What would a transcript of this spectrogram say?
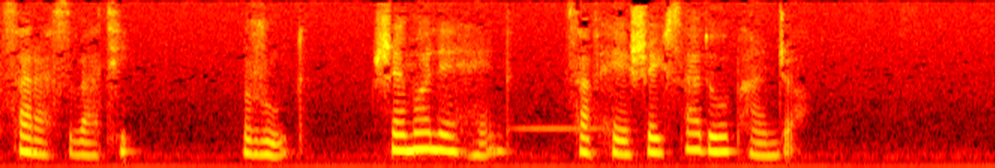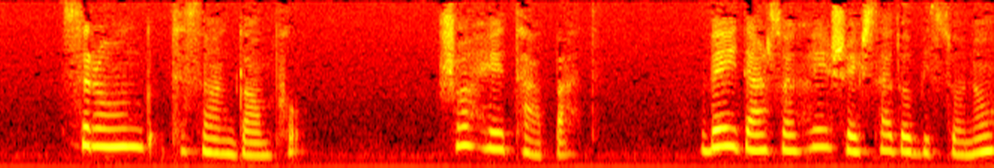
سرسوتی. رود. شمال هند. صفحه 650 سرونگ تسانگامپو. شاه تبت. وی در سالهای 629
